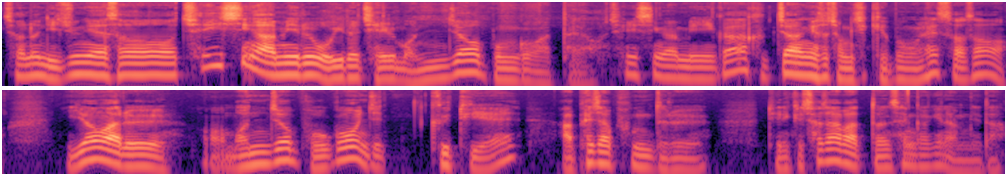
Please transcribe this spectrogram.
저는 이 중에서 체이싱 아미를 오히려 제일 먼저 본 것 같아요. 체이싱 아미가 극장에서 정식 개봉을 했어서 이 영화를 어, 먼저 보고 이제 그 뒤에 앞에 작품들을 뒤늦게 찾아봤던 생각이 납니다.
